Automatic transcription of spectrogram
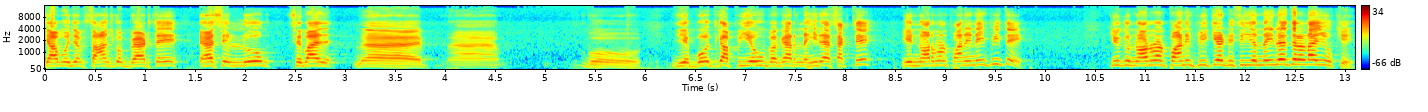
क्या वो जब साँझ को बैठते हैं, ऐसे लोग सिवाय वो, ये बोध का पिए बगैर नहीं रह सकते? ये नॉर्मल पानी नहीं पीते। क्योंकि नॉर्मल पानी पी के डिसीज़न नहीं लेते लड़ाइयों के।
